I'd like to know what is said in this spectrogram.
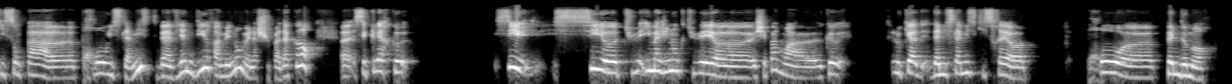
qui sont pas pro-islamistes ben, viennent dire ah mais non mais là je suis pas d'accord. c'est clair que si si tu imaginons que tu es je sais pas moi que le cas d'un islamiste qui serait pro peine de mort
